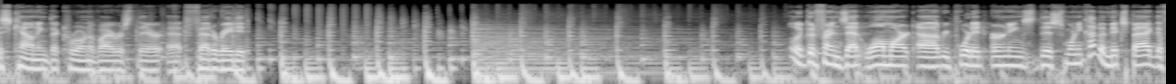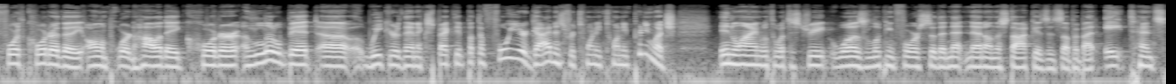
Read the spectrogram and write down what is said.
discounting the coronavirus there at Federated. Well, our good friends at Walmart uh, reported earnings this morning. Kind of a mixed bag. The fourth quarter, the all important holiday quarter, a little bit uh, weaker than expected, but the full year guidance for 2020 pretty much in line with what the street was looking for. So the net net on the stock is it's up about eight tenths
